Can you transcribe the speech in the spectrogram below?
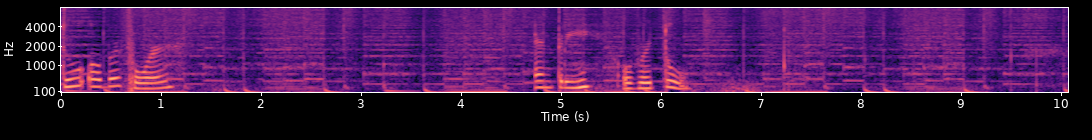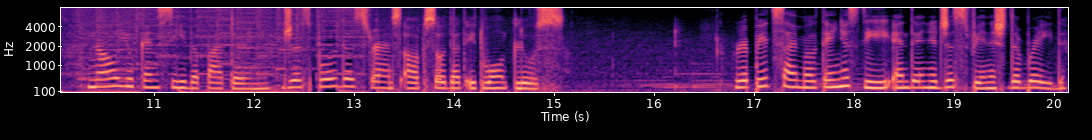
Two over four and three over two. Now you can see the pattern. Just pull the strands up so that it won't loose. Repeat simultaneously and then you just finish the braid.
